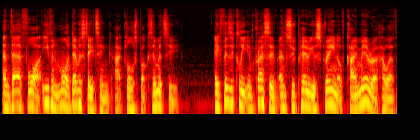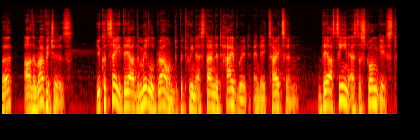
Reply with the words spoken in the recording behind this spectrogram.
and therefore even more devastating at close proximity. A physically impressive and superior strain of Chimera, however, are the Ravagers. You could say they are the middle ground between a standard hybrid and a Titan. They are seen as the strongest,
